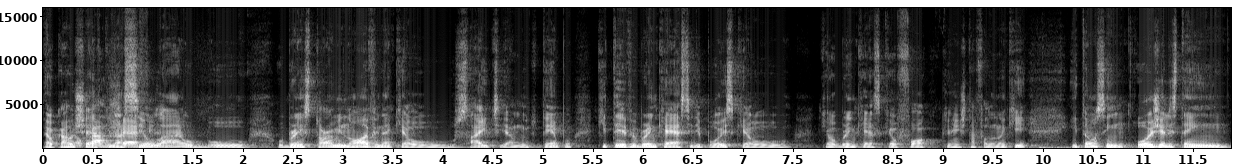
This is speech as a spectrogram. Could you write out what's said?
é o carro-chefe, é carro que nasceu né? lá, o, o, o, Brainstorm 9, né, que é o site há muito tempo, que teve o Braincast depois, que é o, que é o Braincast, que é o foco que a gente está falando aqui. Então, assim, hoje eles têm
